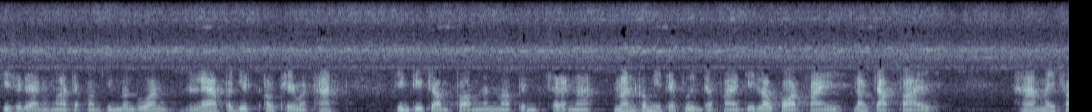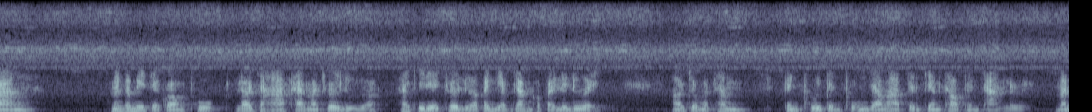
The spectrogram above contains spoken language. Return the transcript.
ที่แสดงออกมาแต่ความจริงล้วนๆแล้วประยุทธ์เอาเทวทัตสิ่งที่จอมปลอมนั้นมาเป็นสาระมันก็มีแต่ปืนแต่ไฟที่เรากอดไฟเราจับไฟ ห้ามไม่ฟัง มันก็มีแต่กองทุกข์แล้วจะหาใครมาช่วยเหลือ ให้กิเลสช่วยเหลือก็เหยียบย่ำเข้าไปเรื่อยๆ เอาจนกระทั่งเป็นผุยเป็นผงยาว่าเป็นเพียงเท่าเป็นฐานเลย มัน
